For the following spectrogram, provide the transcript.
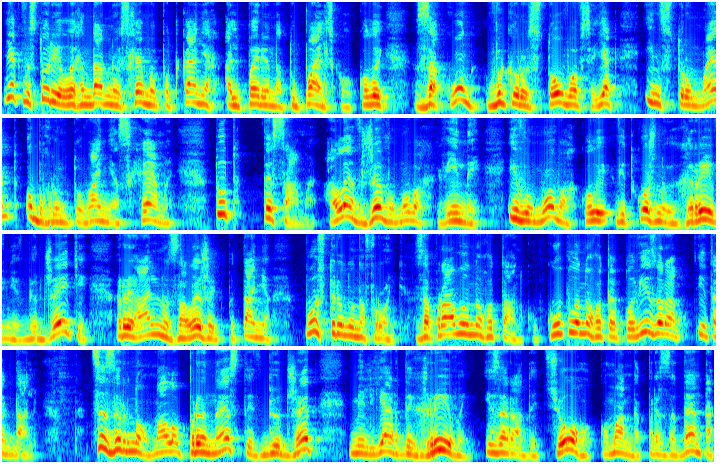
Як в історії легендарної схеми по тканях Альперіна Тупальського, коли закон використовувався як інструмент обґрунтування схеми. Тут те саме, але вже в умовах війни і в умовах, коли від кожної гривні в бюджеті реально залежить питання пострілу на фронті, заправленого танку, купленого тепловізора і так далі. Це зерно мало принести в бюджет мільярди гривень, і заради цього команда президента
